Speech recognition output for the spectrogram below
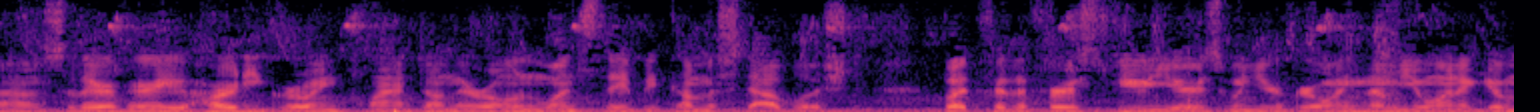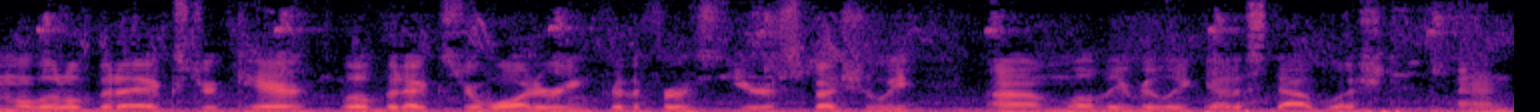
Uh, so they're a very hardy growing plant on their own once they become established. But for the first few years when you're growing them, you want to give them a little bit of extra care, a little bit extra watering for the first year especially, um, while they really get established. And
